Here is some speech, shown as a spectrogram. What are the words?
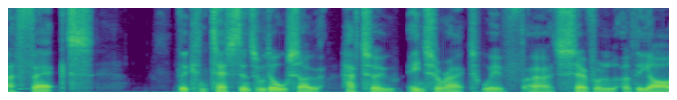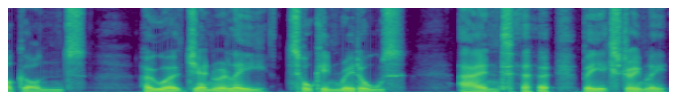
effects. The contestants would also have to interact with uh, several of the Argonds who were generally talking riddles and be extremely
